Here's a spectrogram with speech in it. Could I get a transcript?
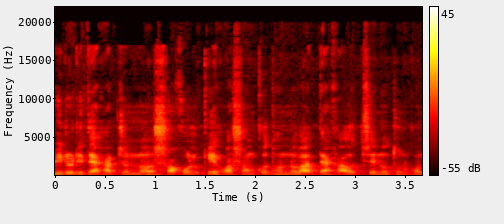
ভিডিওটি দেখার জন্য সকলকে অসংখ্য ধন্যবাদ। দেখা হচ্ছে নতুন কোনো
